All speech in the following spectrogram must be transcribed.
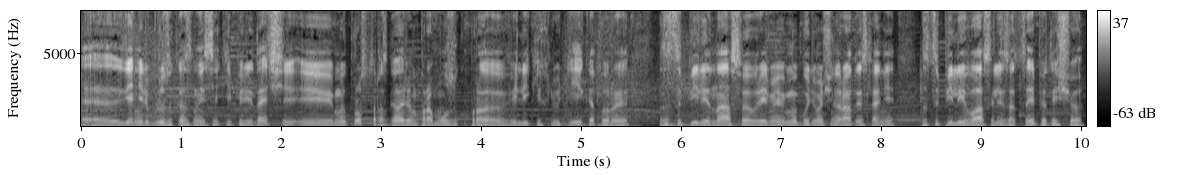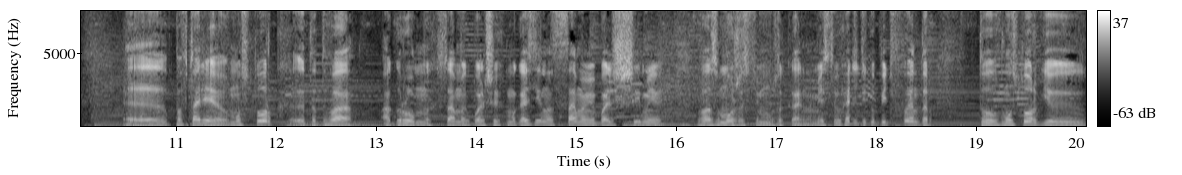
э, я не люблю заказные всякие передачи. И мы просто разговариваем про музыку, про великих людей, которые зацепили нас в свое время. И мы будем очень рады, если они зацепили и вас или зацепят еще. Э, повторяю, Музторг это два огромных, самых больших магазина с самыми большими возможностями музыкальными. Если вы хотите купить Fender, то в Музторге э,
